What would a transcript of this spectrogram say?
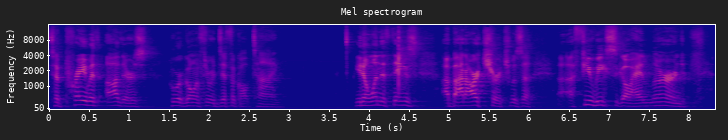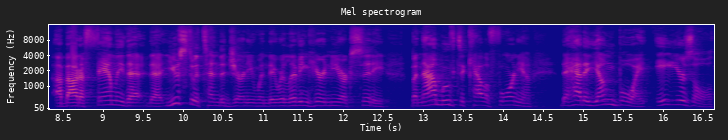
to pray with others who are going through a difficult time. You know, one of the things about our church was a, a few weeks ago, I learned about a family that, that used to attend the journey when they were living here in New York City but now moved to California, they had a young boy, eight years old,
